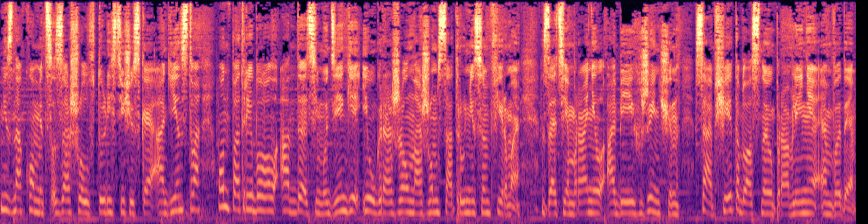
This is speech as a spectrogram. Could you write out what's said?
Незнакомец зашел в туристическое агентство. Он потребовал отдать ему деньги и угрожал ножом сотрудницам фирмы. Затем ранил обеих женщин, сообщает областное управление МВД.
